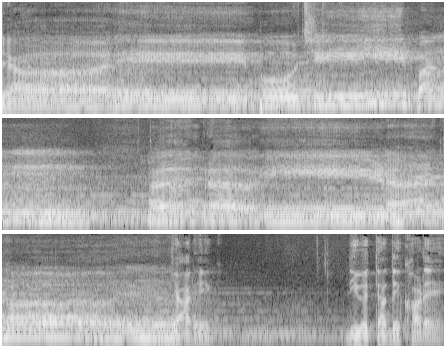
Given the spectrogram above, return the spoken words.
ક્યારે પૂછી પણ પ્રવીણ ક્યારેક દિવ્યતા દેખાડે,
